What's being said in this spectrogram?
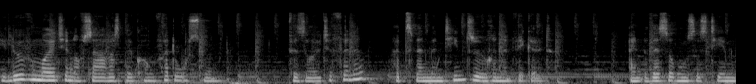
Die Löwenmäulchen auf Sarahs Balkon verdursten. Für solche Fälle hat Sven Bentin Sören entwickelt. Ein Bewässerungssystem,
